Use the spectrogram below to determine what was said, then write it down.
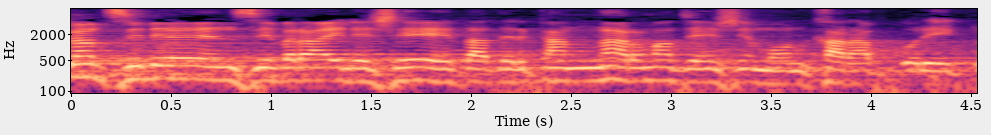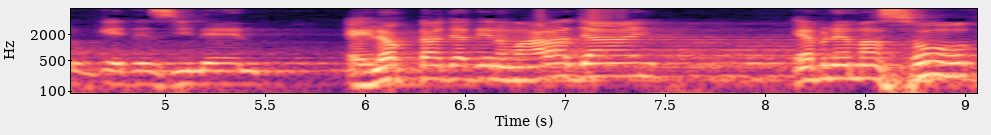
কাঁদছিলেন, জিবরাইল এসে তাদের কান্নার মাঝে এসে মন খারাপ করে একটু কেঁদেছিলেন। এই লোকটা যেদিন মারা যায় এবনে মাসুদ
